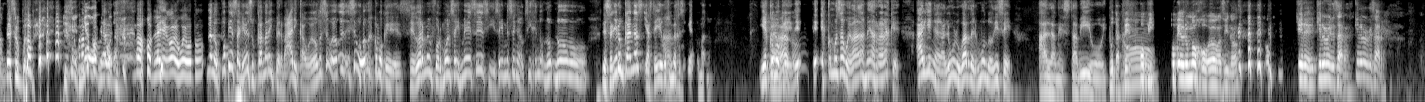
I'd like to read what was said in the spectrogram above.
de su propio no, le ha llegado el huevo todo. Bueno, Poppy salió de su cámara hiperbárica, weón. Ese weón, ese weón es como que se duerme en formol seis meses y seis meses en oxígeno. No, no, le salieron canas y hasta ahí llegó su ah. envejecimiento, mano. Y es como que, es, como esas huevadas medias raras que alguien en algún lugar del mundo dice, Alan está vivo y puta, Poppy, Poppy abre un ojo, weón, así, ¿no? quiere, quiere regresar, quiere regresar.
